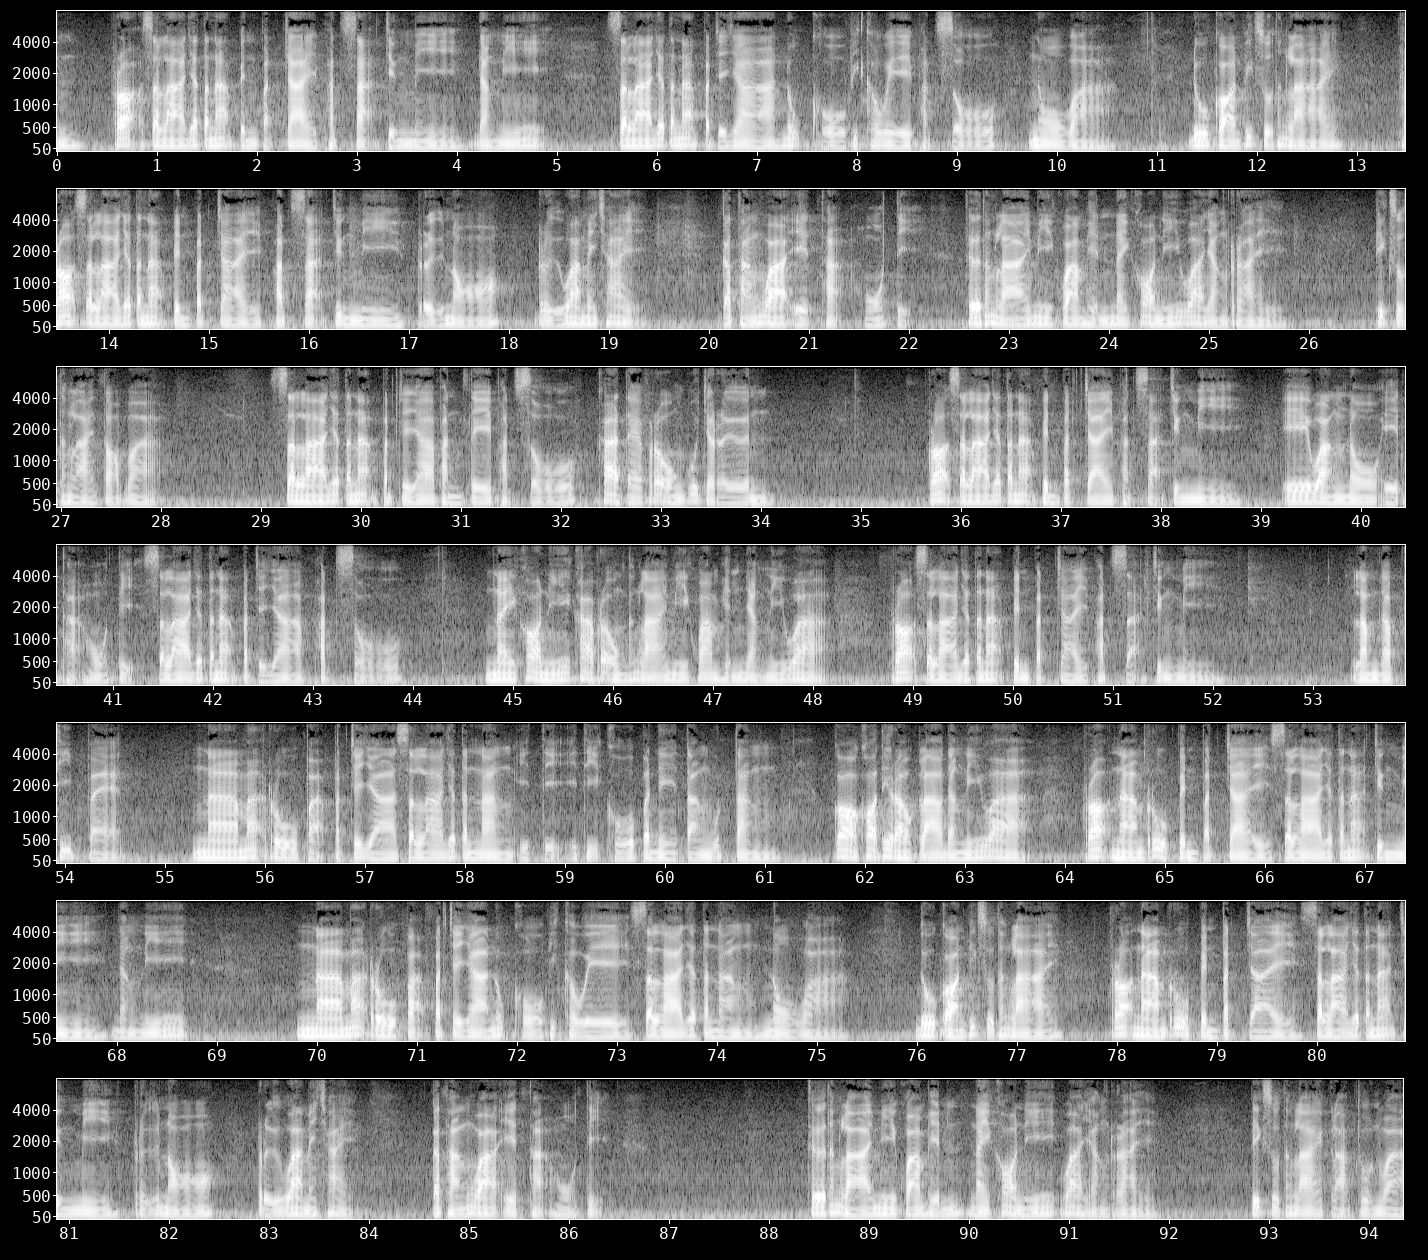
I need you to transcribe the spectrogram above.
เพราะสลายตนะเป็นปัจจัยผัสสะจึงมีดังนี้ สลายตนะปัจจยานุโขพิกเวผัสโส โนวา ดูก่อนภิกษุทั้งหลาย เพราะสลายตนะเป็นปัจจัย ผัสสะจึงมีหรือหนอ หรือว่าไม่ใช่กระถังวาเอถะโหติ เธอทั้งหลายมีความเห็นในข้อนี้ว่าอย่างไร ภิกษุทั้งหลายตอบว่าสลายตนะปัจจยาพันเตผัสโส ข้าแต่พระองค์ผู้เจริญ เพราะสลายตนะเป็นปัจจัยผัสสะจึงมี เอวังโนเอถะโหติ สลายตนะปัจจยาผัสโส ในข้อนี้ข้าพระองค์ทั้งหลายมีความเห็นอย่างนี้ว่า เพราะสลายตนะเป็นปัจจัยผัสสะจึงมี ลำดับที่ 8 นามรูปปัจจยาสลายตนัง อิติ อิติโขปเนตังวุตตัง ก็ข้อที่เรากล่าวดังนี้ว่า เพราะนามรูปเป็นปัจจัย สลายตนะจึงมี ดังนี้ นามรูปปัจจยานุโขพิกเว สลายตนัง โนวา ดูก่อนภิกษุทั้งหลาย เพราะนามรูปเป็นปัจจัย สลายตนะจึงมี หรือหนอ หรือว่าไม่ใช่ กระถังวาเอตโหติ เธอทั้งหลายมีความเห็นในข้อนี้ว่าอย่างไร ภิกษุทั้งหลายกราบทูลว่า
